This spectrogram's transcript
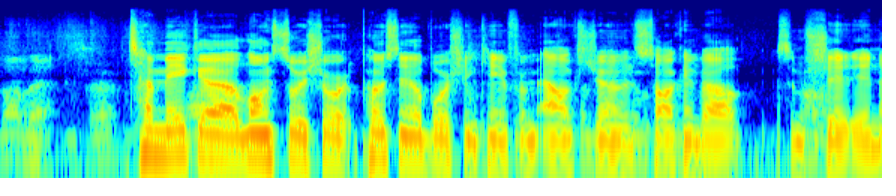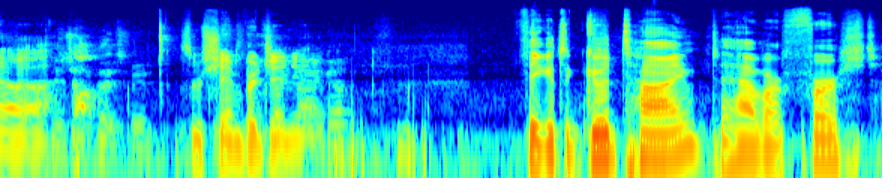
Love that. to make a long story short, postnatal abortion came from Alex Jones talking about some shit in uh some shit in Virginia. I think it's a good time to have our first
